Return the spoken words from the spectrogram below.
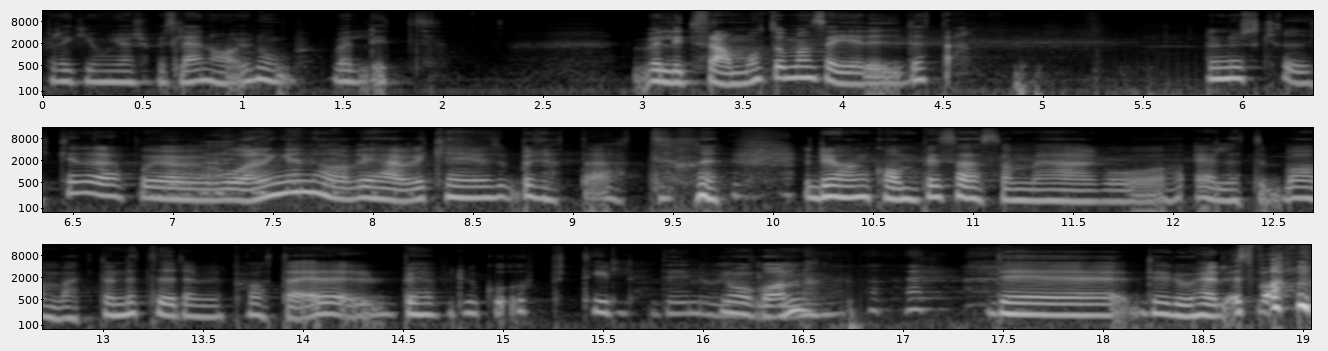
Region Jönköpings län har ju nog väldigt, väldigt framåt om man säger i detta. Nu skriker det där på övervåningen har vi här. Vi kan ju berätta att du har en kompis här som är här och är lite barnvakt under tiden vi pratar. Behöver du gå upp till det någon? Det, det är nog hennes barn.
